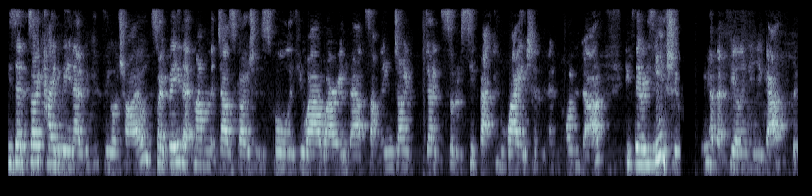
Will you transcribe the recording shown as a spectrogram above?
is that it's okay to be an advocate for your child. So be that mum that does go to the school if you are worried about something, don't don't sort of sit back and wait and, and ponder. If there is an issue, you have that feeling in your gut, but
